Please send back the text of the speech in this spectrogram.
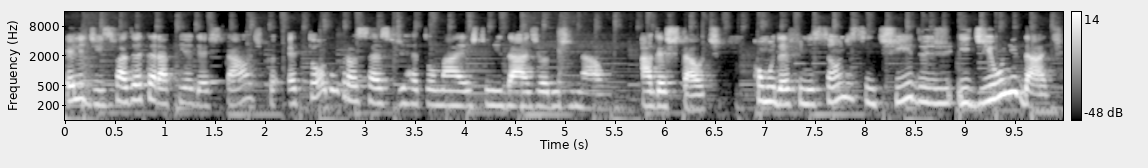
Ele diz: fazer terapia gestáltica é todo um processo de retomar esta unidade original, a gestalt, como definição de sentido e de unidade,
